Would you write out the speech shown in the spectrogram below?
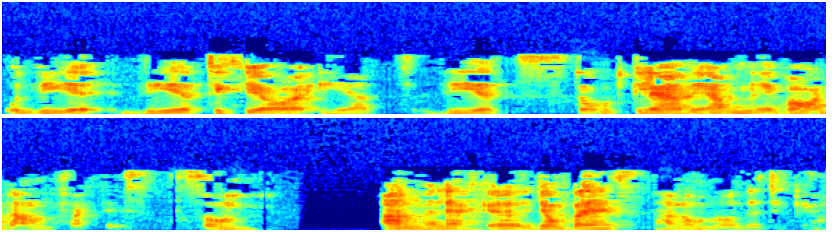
och det, det tycker jag är ett, det är ett stort glädjeämne i vardagen faktiskt som allmänläkare jobbar i det här området tycker jag.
